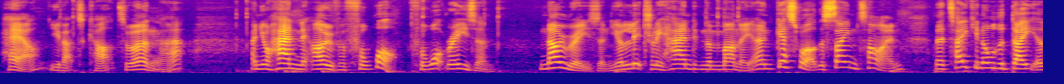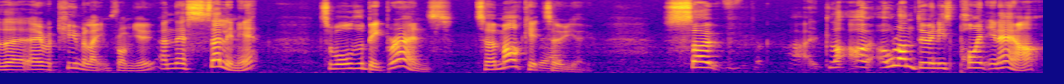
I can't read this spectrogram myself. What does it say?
hair you've had to cut to earn that, and you're handing it over for what? For what reason? No reason. You're literally handing them money, and guess what? At the same time, they're taking all the data that they're accumulating from you, and they're selling it to all the big brands to market to you. So, I- like, I- all I'm doing is pointing out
